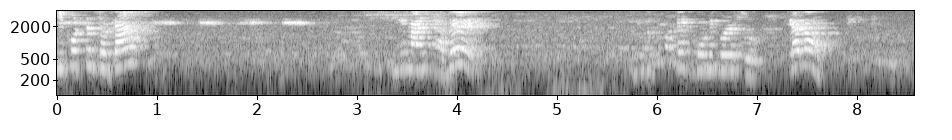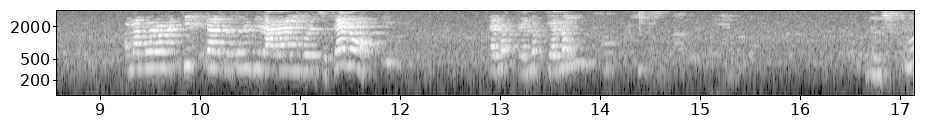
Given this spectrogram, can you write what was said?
কি করতেছ ওটা? তুমি মার খাবে? তুমি তো অনেক বমি করেছ। কেন? আমার বড় আমার চিৎকার চেঁচামেচি রাগারাগি করেছ, কেন? কেন কেন কেন? দুষ্টু।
